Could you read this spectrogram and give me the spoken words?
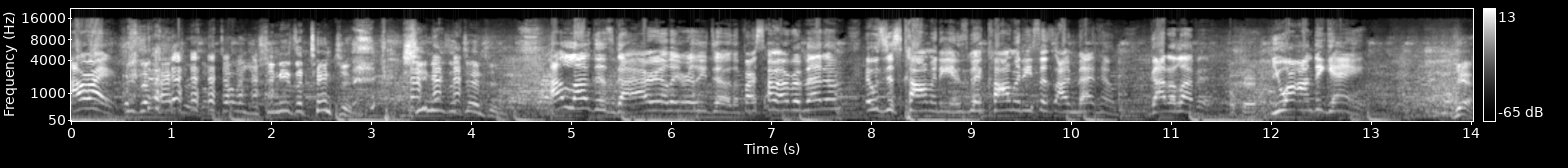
All right. She's an actress. I'm telling you, she needs attention. She needs attention. I love this guy. I really, really do. The first time I ever met him, it was just comedy. It's been comedy since I met him. Gotta love it. Okay. You are on the game. Yeah,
